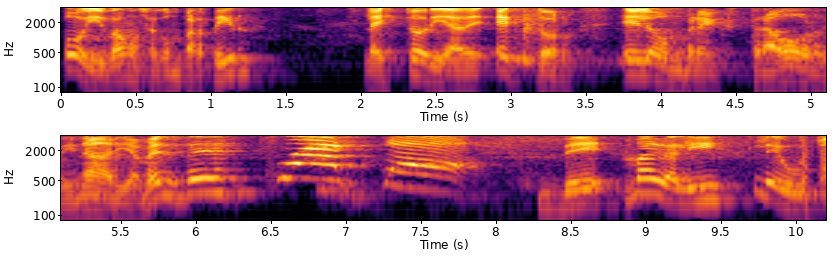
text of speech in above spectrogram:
Hoy vamos a compartir la historia de Héctor, el hombre extraordinariamente ¡Fuerte! de Magalí Leuch.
